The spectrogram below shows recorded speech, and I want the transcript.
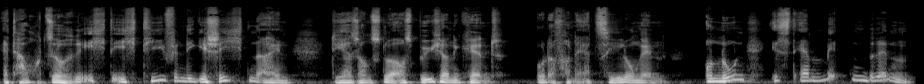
Er taucht so richtig tief in die Geschichten ein, die er sonst nur aus Büchern kennt oder von Erzählungen. Und nun ist er mittendrin.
